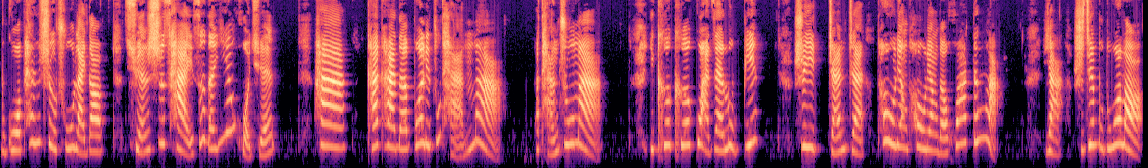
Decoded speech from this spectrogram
不过，喷射出来的。全是彩色的烟火圈，哈！卡卡的玻璃珠弹嘛，啊，弹珠嘛，一颗颗挂在路边，是一盏盏透亮透亮的花灯啦！呀，时间不多了，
